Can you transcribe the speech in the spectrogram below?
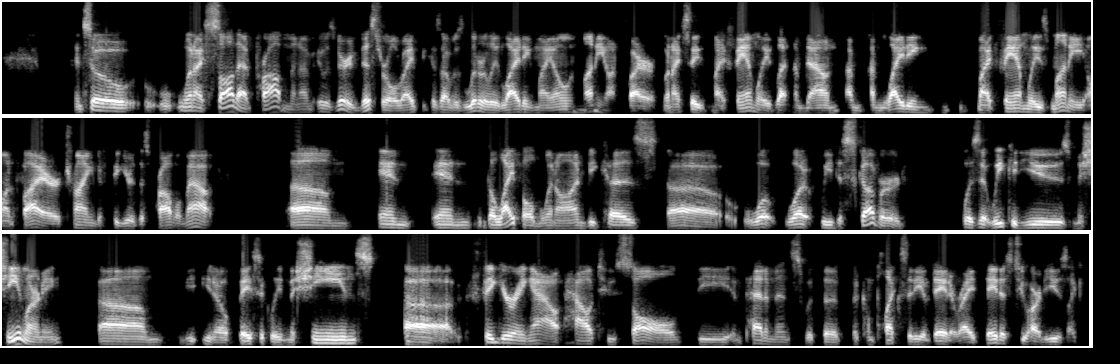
And so when I saw that problem, and I, it was very visceral, right? Because I was literally lighting my own money on fire. When I say my family letting them down, I'm, I'm lighting my family's money on fire, trying to figure this problem out. Um, and and the light bulb went on because uh, what what we discovered was that we could use machine learning, um, you, you know, basically machines uh, figuring out how to solve the impediments with the, the complexity of data, right? Data is too hard to use. Like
